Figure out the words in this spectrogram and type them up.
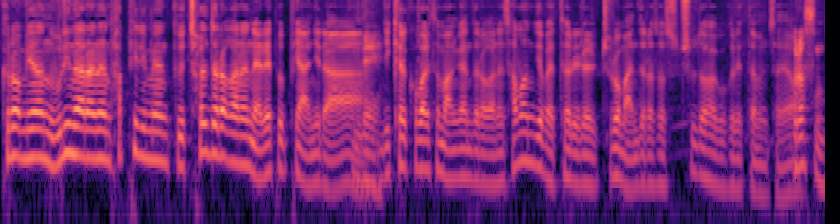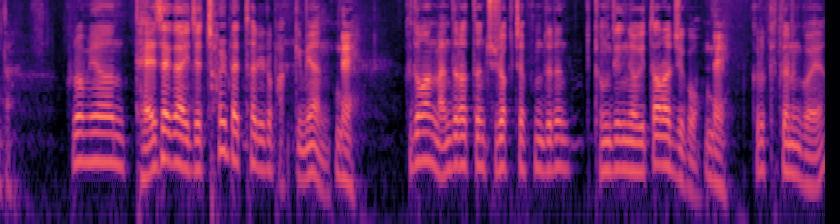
그러면 우리나라는 하필이면 그 철 들어가는 LFP 아니라 네. 니켈 코발트 망간 들어가는 3원계 배터리를 주로 만들어서 수출도 하고 그랬다면서요. 그렇습니다. 그러면 대세가 이제 철 배터리로 바뀌면 네. 그동안 만들었던 주력 제품들은 경쟁력이 떨어지고 네. 그렇게 되는 거예요?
